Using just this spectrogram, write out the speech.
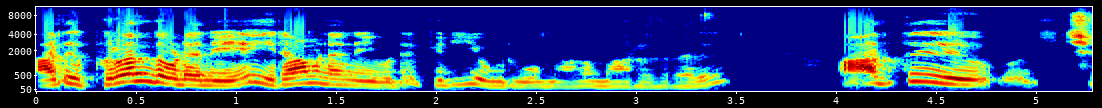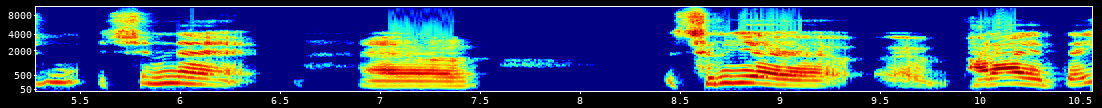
அது பிறந்த உடனே இராவணனை விட பெரிய உருவமாக மாறுகிறது. அது சின் சின்ன சிறிய பராயத்தை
